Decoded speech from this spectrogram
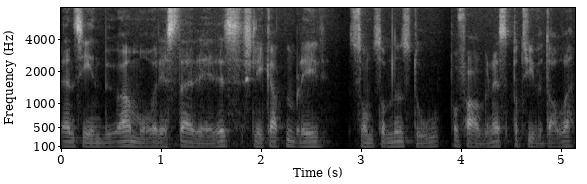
bensinbua må restaureres slik at den blir sånn som den sto på Fagernes på 20-tallet.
